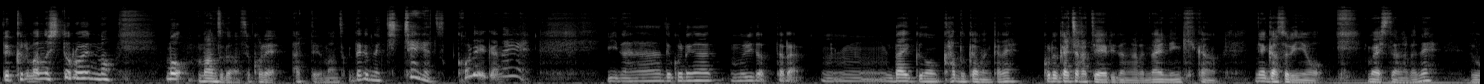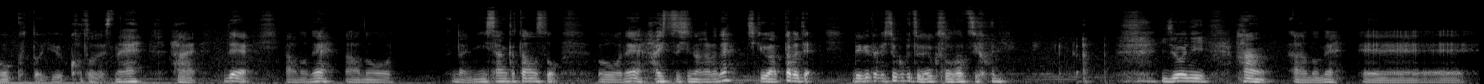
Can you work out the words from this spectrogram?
で車のシトロエンのも満足なんですよ。これあって満足。だけどねちっちゃいやつ。これがねいいな。でこれが無理だったらうんバイクの株かなんかねこれガチャガチャやりながら内燃機関、ね、ガソリンを燃やしながらね動くということですね。はい、であのねあの二酸化炭素をね排出しながらね地球を温めてできるだけ植物がよく育つように 非常に反あのね、え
